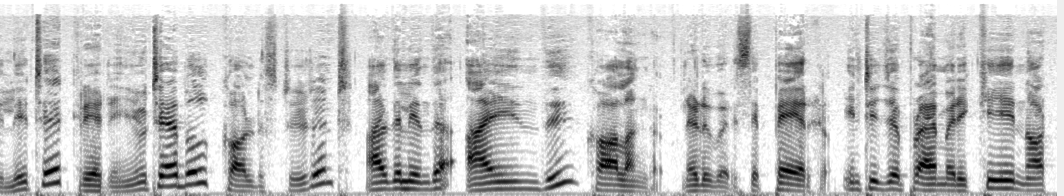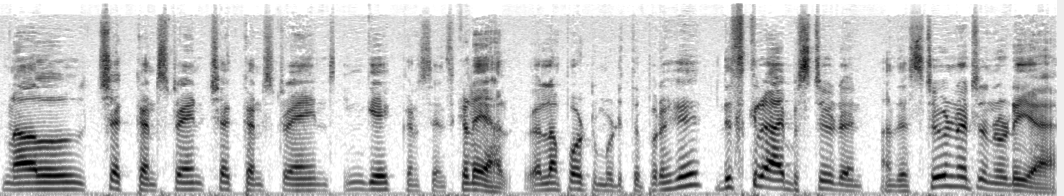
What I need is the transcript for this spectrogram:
deleted create new table table student அதில் இந்த ஐந்து காலங்கள் நெடுவரிசை பெயர்கள். Integer primary key not null check constraint check constraints இங்கே கன்ஸ்டெயின்ஸ் கிடையாது. இதெல்லாம் போட்டு முடித்த பிறகு டிஸ்கிரைப் ஸ்டூடெண்ட் அந்த ஸ்டூடெண்ட் ஸ்டூடெண்ட்டினுடைய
